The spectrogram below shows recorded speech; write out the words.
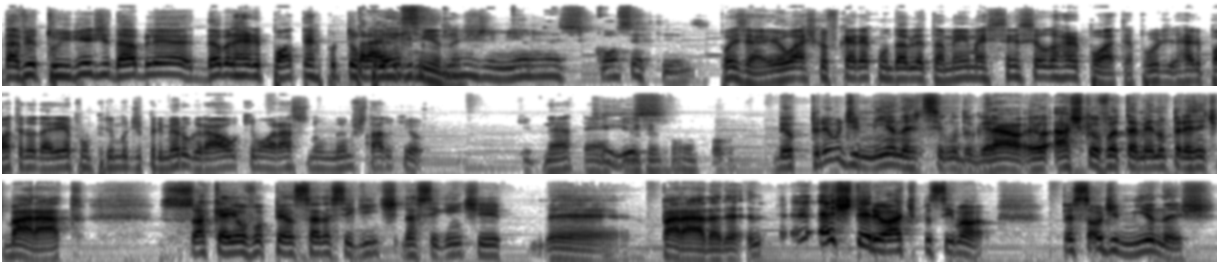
Davi, tu iria de double, double Harry Potter pro teu pra primo esse de Minas. primo de Minas, com certeza. Pois é, eu acho que eu ficaria com double também, mas sem ser o do Harry Potter. Pro Harry Potter eu daria pra um primo de primeiro grau que morasse no mesmo estado que eu. Que, né, tem que isso? Um pouco... Meu primo de Minas de segundo grau, eu acho que eu vou também num presente barato. Só que aí eu vou pensar na seguinte, na seguinte é, parada, né? É, é estereótipo assim, ó. O pessoal de Minas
